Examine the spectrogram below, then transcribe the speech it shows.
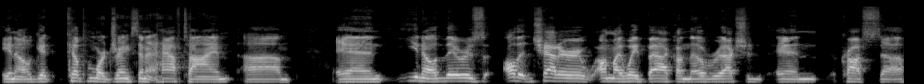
you know, get a couple more drinks in at halftime. Um and you know, there was all that chatter on my way back on the overreaction and across uh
